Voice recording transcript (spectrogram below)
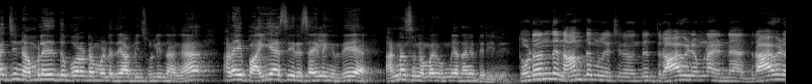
கட்சியும் நம்மளை எதிர்த்து போராட்டம் பண்ணுது அப்படின்னு சொல்லியிருந்தாங்க. ஆனால் இப்போ ஐயா செய்கிற செயலுங்கிறது அண்ணன் சொன்ன மாதிரி உண்மையாக தாங்க தெரியுது. தொடர்ந்து நாம் தமிழ் கட்சியில் வந்து திராவிடம்னா என்ன? திராவிட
